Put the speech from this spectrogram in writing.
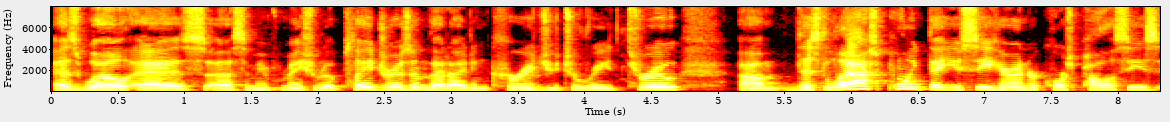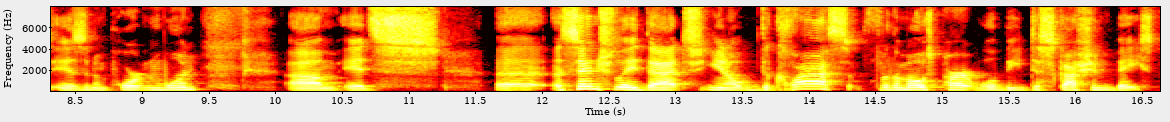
as well as uh, some information about plagiarism that I'd encourage you to read through. Um, this last point that you see here under course policies is an important one. Um, it's uh, essentially that, you know, the class for the most part will be discussion based.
